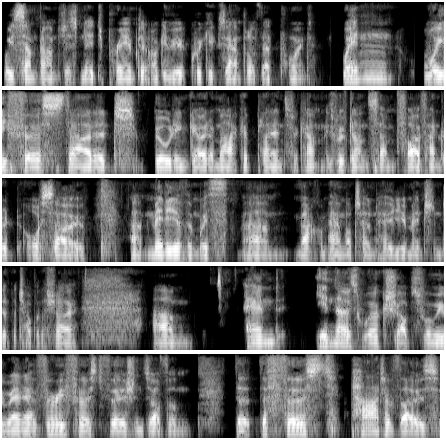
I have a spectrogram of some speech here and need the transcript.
we sometimes just need to preempt it i'll give you a quick example of that point when we first started building go-to-market plans for companies. We've done some 500 or so, uh, many of them with um, Malcolm Hamilton, who you mentioned at the top of the show. Um, and in those workshops, when we ran our very first versions of them, the, the first part of those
